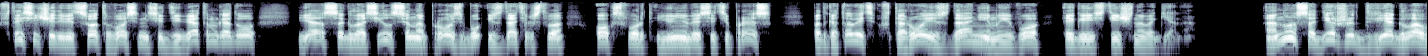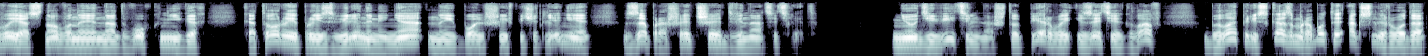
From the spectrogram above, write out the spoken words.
В 1989 году я согласился на просьбу издательства Oxford University Press подготовить второе издание моего эгоистичного гена. Оно содержит две главы, основанные на двух книгах, которые произвели на меня наибольшее впечатление за прошедшие 12 лет. Неудивительно, что первая из этих глав была пересказом работы Аксельрода,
